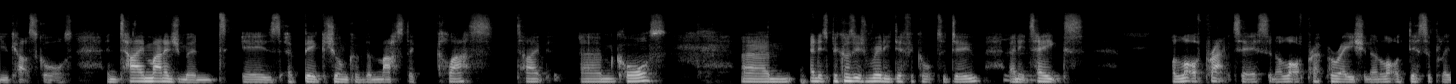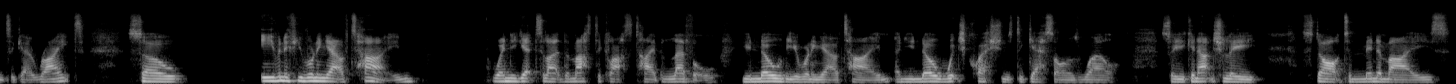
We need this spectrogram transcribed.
UCAT scores. And time management is a big chunk of the masterclass type um, course, um, and it's because it's really difficult to do, mm-hmm. and it mm-hmm. takes a lot of practice and a lot of preparation and a lot of discipline to get right. So even if you're running out of time, when you get to like the masterclass type level, you know that you're running out of time and you know which questions to guess on as well. So you can actually start to minimize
